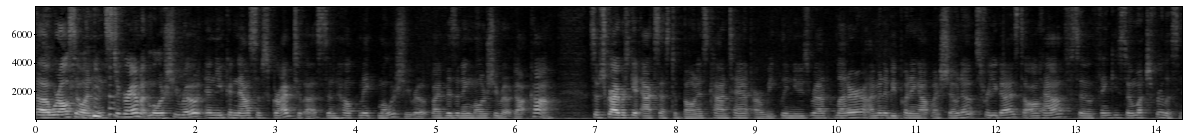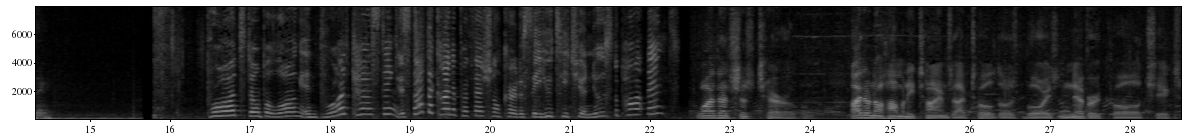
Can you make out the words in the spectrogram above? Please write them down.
Uh, we're also on Instagram at Mueller, She Wrote, and you can now subscribe to us and help make Mueller, She Wrote by visiting MuellerSheWrote.com. Subscribers get access to bonus content, our weekly newsletter. I'm going to be putting out my show notes for you guys to all have, so thank you so much for listening. Broads don't belong in broadcasting? Is that the kind of professional courtesy you teach your news department? Why, that's just terrible. I don't know how many times I've told those boys never call chicks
